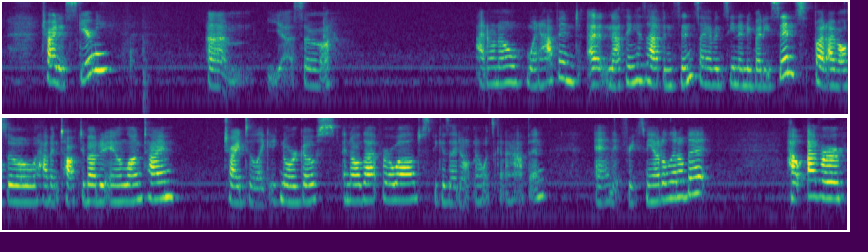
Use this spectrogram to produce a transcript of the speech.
trying to scare me. Um, yeah, so I don't know what happened. Uh, nothing has happened since. I haven't seen anybody since, but I've also haven't talked about it in a long time. Tried to like ignore ghosts and all that for a while just because I don't know what's gonna happen. And it freaks me out a little bit. However,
